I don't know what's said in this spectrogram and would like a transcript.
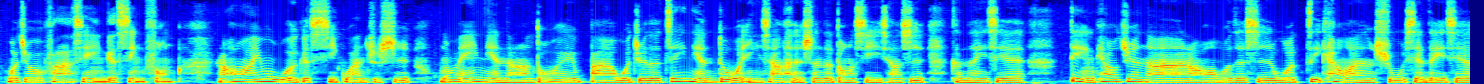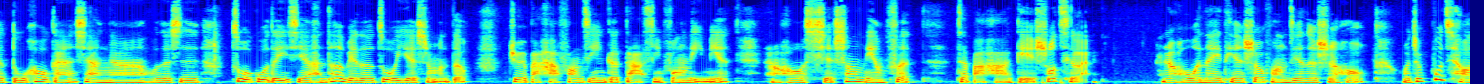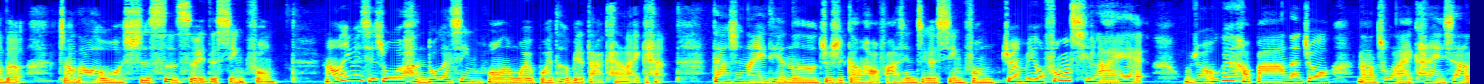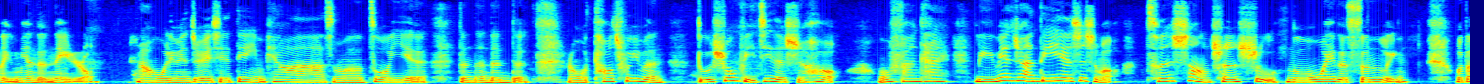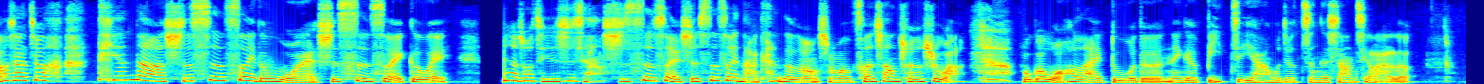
我就发现一个信封。然后啊，因为我有个习惯，就是我每一年呢，都会把我觉得这一年对我印象很深的东西，像是可能一些。电影票券啊，然后或者是我自己看完书写的一些读后感想啊，或者是做过的一些很特别的作业什么的，就会把它放进一个大信封里面，然后写上年份，再把它给收起来。然后我那一天收房间的时候，我就不巧的找到了我十四岁的信封。然后，因为其实我有很多个信封，我也不会特别打开来看。但是那一天呢，就是刚好发现这个信封居然没有封起来，诶我就 OK，好吧，那就拿出来看一下里面的内容。然后我里面就有一些电影票啊，什么作业等等等等。然后我掏出一本读书笔记的时候。我翻开，里面居然第一页是什么？村上春树《挪威的森林》。我当下就天哪！十四岁的我，诶十四岁，各位那个时候其实是想，十四岁，十四岁哪看得懂什么村上春树啊？不过我后来读我的那个笔记啊，我就整个想起来了。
